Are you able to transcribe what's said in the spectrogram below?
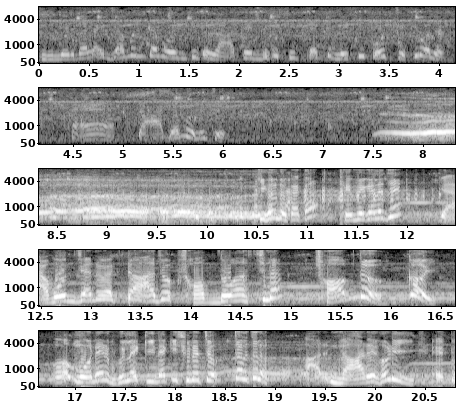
দিনের বেলায় যেমন তেমন কিন্তু রাতের দিকে শীতটা একটু বেশি পড়ছে কি বলো? হ্যাঁ তা যা বলেছ। কি কাকা, থেমে গেলে যে কেমন যেন একটা আজব শব্দ আসছে না? শব্দ? কই? ও মনের ভুলে কি নাকি শুনেছ? চলো চলো। আর না রে হরি, একটু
